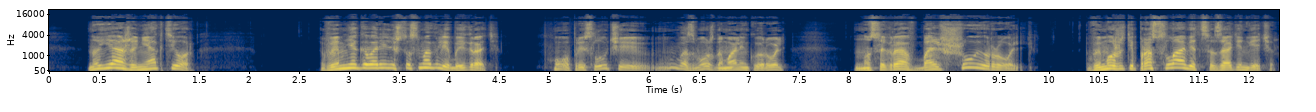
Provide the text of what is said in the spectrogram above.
— Но я же не актер. Вы мне говорили, что смогли бы играть. О, при случае, возможно, маленькую роль. Но сыграв большую роль, вы можете прославиться за один вечер.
